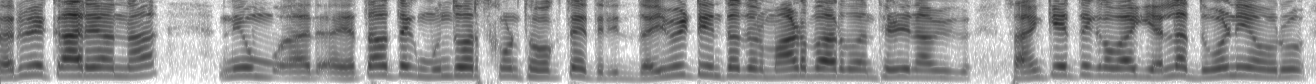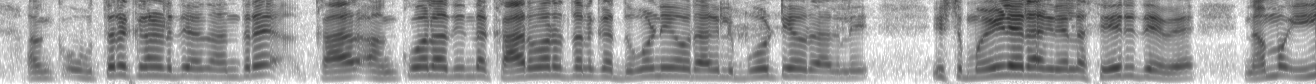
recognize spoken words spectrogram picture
ಸರ್ವೆ ಕಾರ್ಯವನ್ನು ನೀವು ಯಥಾವತ್ತಾಗಿ ಮುಂದುವರ್ಸ್ಕೊಂಡು ಹೋಗ್ತಾ ಇದ್ರಿ ದಯವಿಟ್ಟು ಇಂಥದ್ದನ್ನು ಮಾಡಬಾರ್ದು ಅಂಥೇಳಿ ನಾವು ಸಾಂಕೇತಿಕವಾಗಿ ಎಲ್ಲ ದೋಣಿಯವರು, ಅಂಕ, ಉತ್ತರ ಕನ್ನಡದ, ಅಂದರೆ ಕಾ ಅಂಕೋಲಾದಿಂದ ಕಾರವಾರ ತನಕ ದೋಣಿಯವರಾಗಲಿ, ಬೋಟಿಯವರಾಗಲಿ, ಇಷ್ಟು ಮಹಿಳೆಯರಾಗಲಿ ಎಲ್ಲ ಸೇರಿದ್ದೇವೆ. ನಮ್ಮ ಈ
